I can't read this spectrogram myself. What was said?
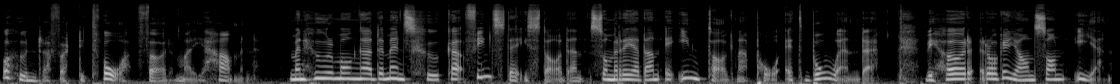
och 142 för Mariehamn. Men hur många demenssjuka finns det i staden som redan är intagna på ett boende? Vi hör Roger Jansson igen.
